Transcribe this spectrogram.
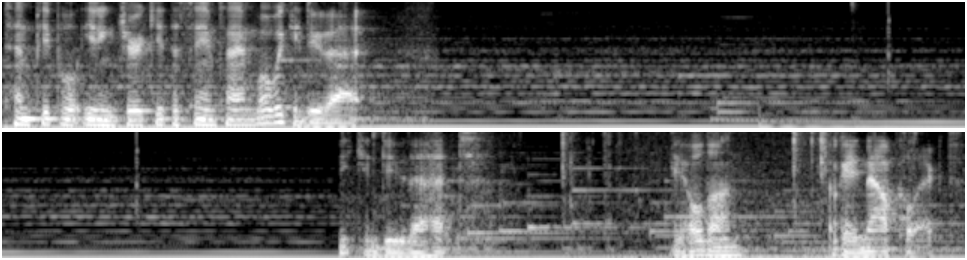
10 people eating jerky at the same time. Well, we can do that. Can do that. Okay, hold on. Okay, now collect.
